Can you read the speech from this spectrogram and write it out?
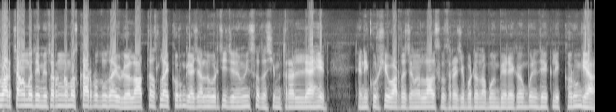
वार्तामध्ये मित्रांनो नमस्कार. पण तुमचा व्हिडिओला आत्ताच लाईक करून घ्या. चॅनलवरची जे नवीन सदस्य मित्र आलेले आहेत त्यांनी कृषी वार्ता चॅनल लाल बटन आपण बेल ते क्लिक करून घ्या.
